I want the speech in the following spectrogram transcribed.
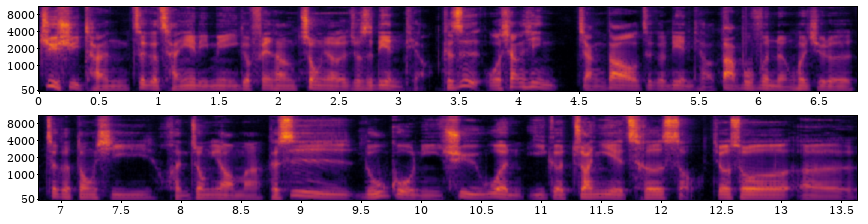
继续谈这个产业。里面一个非常重要的就是链条，可是我相信讲到这个链条，大部分人会觉得这个东西很重要吗？可是如果你去问一个专业车手，就说呃，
